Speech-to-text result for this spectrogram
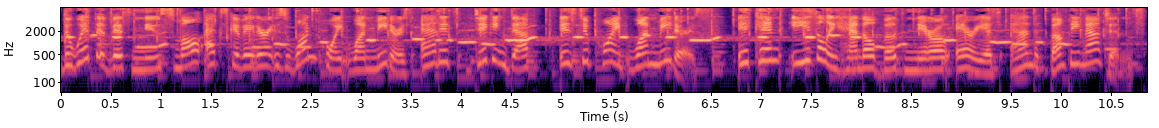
The width of this new small excavator is 1.1 meters and its digging depth is 2.1 meters. It can easily handle both narrow areas and bumpy mountains.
